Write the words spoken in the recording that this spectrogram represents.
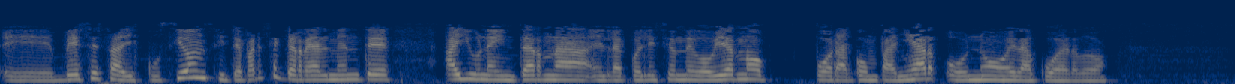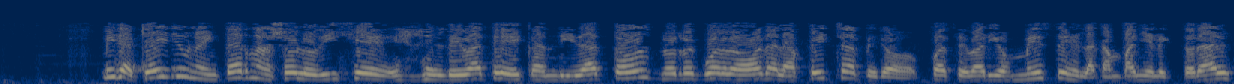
eh, ves esa discusión? Si te parece que realmente hay una interna en la coalición de gobierno por acompañar o no el acuerdo? Mira, que hay una interna, yo lo dije en el debate de candidatos, no recuerdo ahora la fecha, pero fue hace varios meses en la campaña electoral,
